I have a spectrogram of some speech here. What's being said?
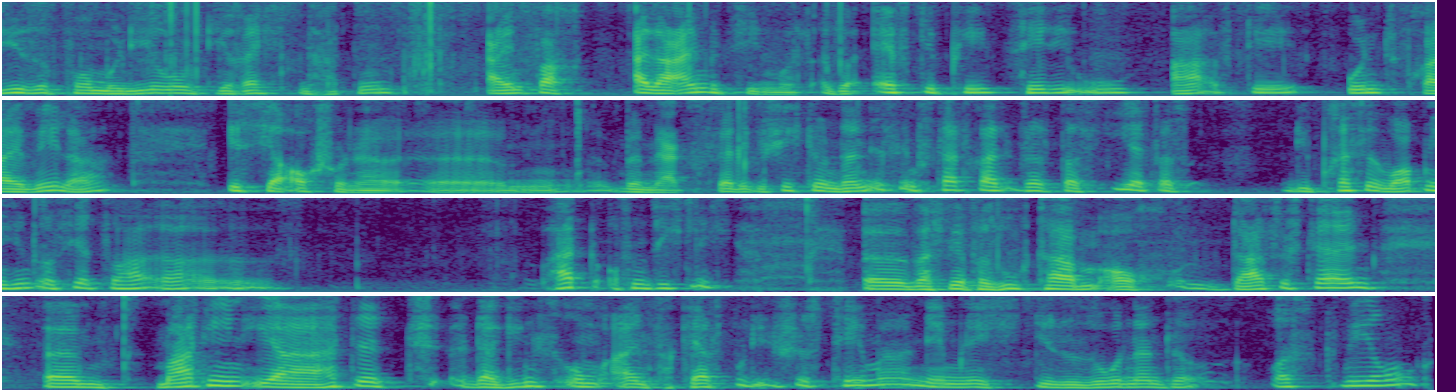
diese Formulierung, die Rechten hatten, einfach alle einbeziehen muss. Also FDP, CDU, AfD und Freie Wähler ist ja auch schon eine äh, bemerkenswerte Geschichte. Und dann ist im Stadtrat etwas passiert, was die Presse überhaupt nicht interessiert zu, äh, hat, offensichtlich, äh, was wir versucht haben auch darzustellen. Ähm, Martin, ihr hattet, da ging es um ein verkehrspolitisches Thema, nämlich diese sogenannte Ostquerung.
